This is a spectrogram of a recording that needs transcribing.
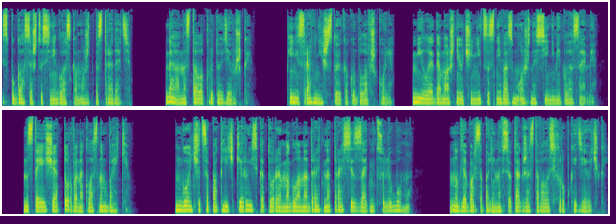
Испугался, что Синеглазка может пострадать. Да, она стала крутой девушкой. и не сравнишь с той, какой была в школе. Милая домашняя ученица с невозможно синими глазами. Настоящая оторва на классном байке. Гонщица по кличке Рысь, которая могла надрать на трассе задницу любому. Но для Барса Полина все так же оставалась хрупкой девочкой,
